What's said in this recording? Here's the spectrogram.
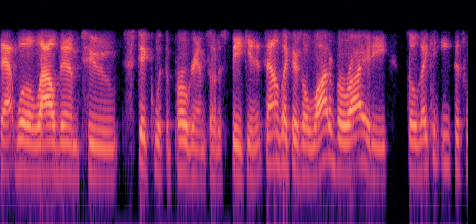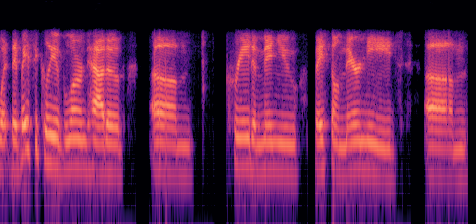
that will allow them to stick with the program, so to speak. And it sounds like there's a lot of variety, so they can eat this way. They basically have learned how to um, create a menu based on their needs um,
